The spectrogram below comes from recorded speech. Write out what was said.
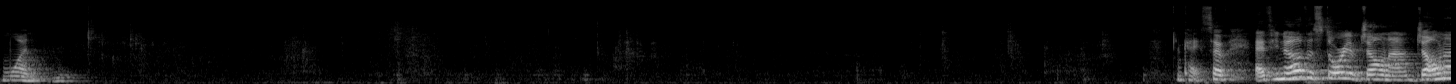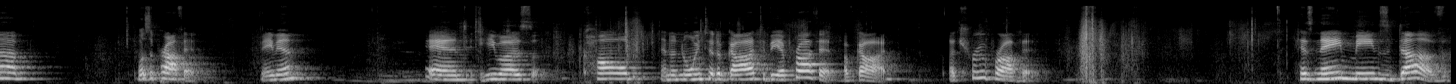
1. Okay, so if you know the story of Jonah, Jonah was a prophet. Amen? And he was called and anointed of God to be a prophet of God, a true prophet. His name means dove.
